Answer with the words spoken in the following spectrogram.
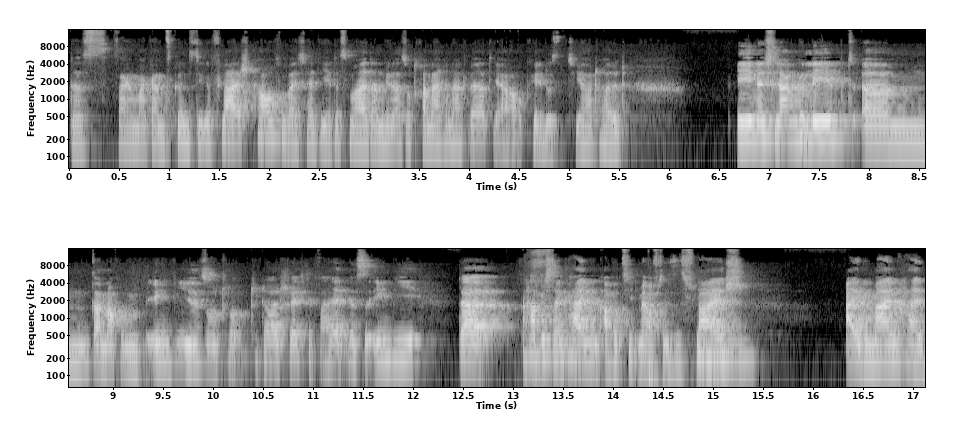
das, sagen wir mal, ganz günstige Fleisch kaufen, weil ich halt jedes Mal dann wieder so dran erinnert werde, ja, okay, das Tier hat halt eh nicht lang gelebt, ähm, dann noch irgendwie so to total schlechte Verhältnisse. Irgendwie, da habe ich dann keinen Appetit mehr auf dieses Fleisch. Mhm. Allgemein halt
